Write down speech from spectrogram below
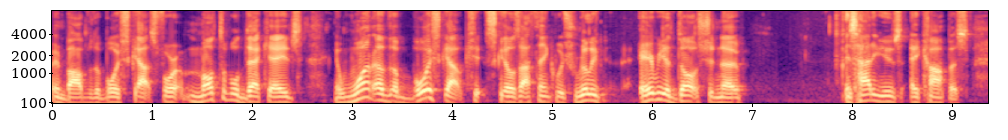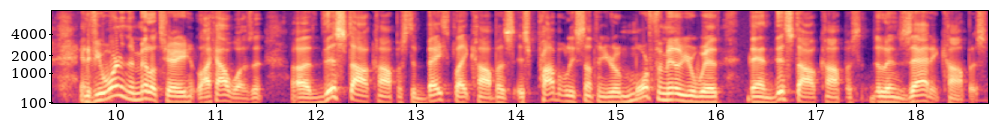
involved with the Boy Scouts for multiple decades. And one of the Boy Scout skills I think which really every adult should know is how to use a compass. And if you weren't in the military, like I wasn't, uh, this style compass, the base plate compass, is probably something you're more familiar with than this style compass, the lensatic compass.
